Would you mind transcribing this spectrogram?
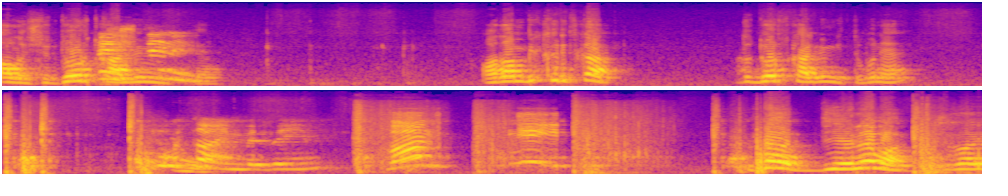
Al işte 4 kalbim gitti. Adam bir kritik at. 4 kalbim gitti bu ne? Time bebeğim. Lan niye gittin? Ya diyene bak. Şuna,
